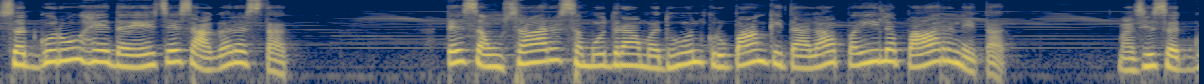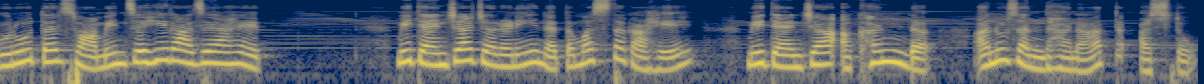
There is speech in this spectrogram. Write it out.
सद्गुरू हे दयेचे सागर असतात. ते संसार समुद्रामधून कृपांकिताला पैल पार नेतात. माझे सद्गुरू तर स्वामींचेही राजे आहेत. मी त्यांच्या चरणी नतमस्तक आहे. मी त्यांच्या अखंड अनुसंधानात असतो.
